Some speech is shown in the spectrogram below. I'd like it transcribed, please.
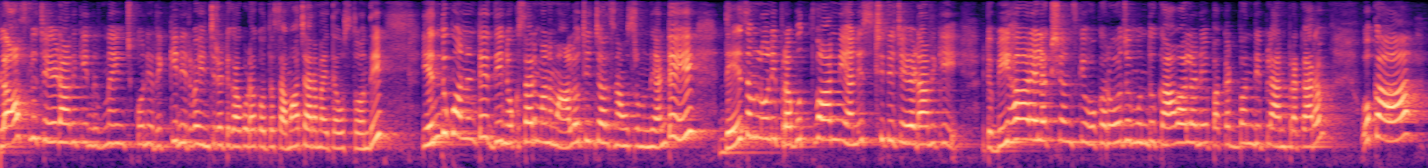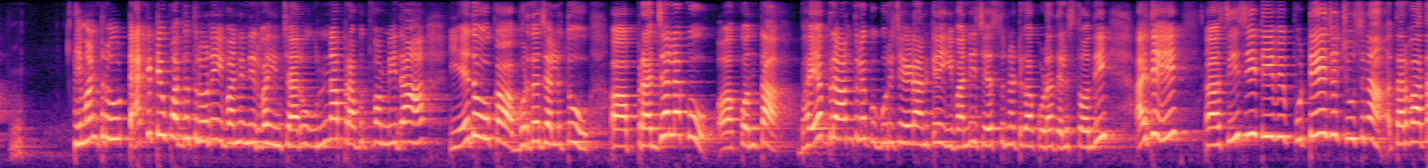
బ్లాస్ట్లు చేయడానికి నిర్ణయించుకొని రిక్కి నిర్వహించినట్టుగా కూడా కొంత సమాచారం అయితే వస్తోంది. ఎందుకు అనంటే దీన్ని ఒకసారి మనం ఆలోచించాల్సిన అవసరం ఉంది. అంటే దేశంలోని ప్రభుత్వాన్ని అనిశ్చితి చేయడానికి ఇటు బీహార్ ఎలక్షన్స్కి ఒక రోజు ముందు కావాలనే పకడ్బందీ ప్లాన్ ప్రకారం ఒక ఏమంటారు? టాకటివ్ పద్ధతిలోనే ఇవన్నీ నిర్వహించారు. ఉన్న ప్రభుత్వం మీద ఏదో ఒక బురద జల్లుతూ ప్రజలకు కొంత భయభ్రాంతులకు గురి చేయడానికే ఇవన్నీ చేస్తున్నట్టుగా కూడా తెలుస్తోంది. అయితే సీసీటీవీ ఫుటేజ్ చూసిన తర్వాత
